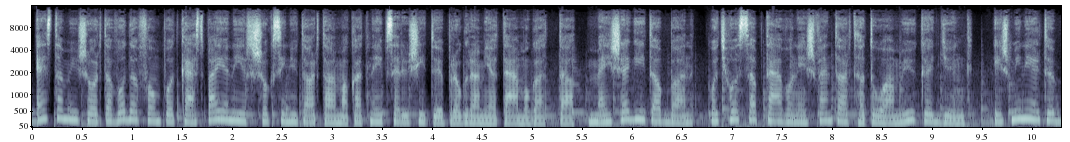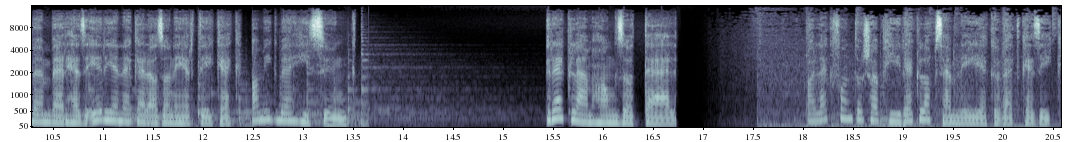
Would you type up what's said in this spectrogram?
Ezt a műsort a Vodafone Podcast Pioneers sokszínű tartalmakat népszerűsítő programja támogatta, mely segít abban, hogy hosszabb távon és fenntarthatóan működjünk, és minél több emberhez érjenek el azon értékek, amikben hiszünk. Reklám hangzott el. A legfontosabb hírek lapszemléje következik.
